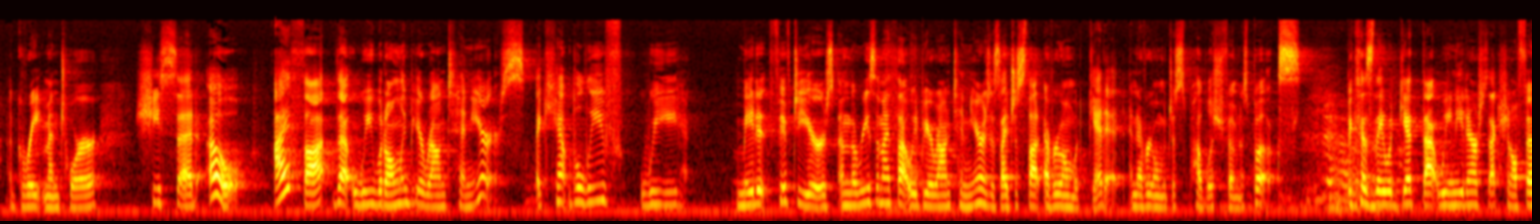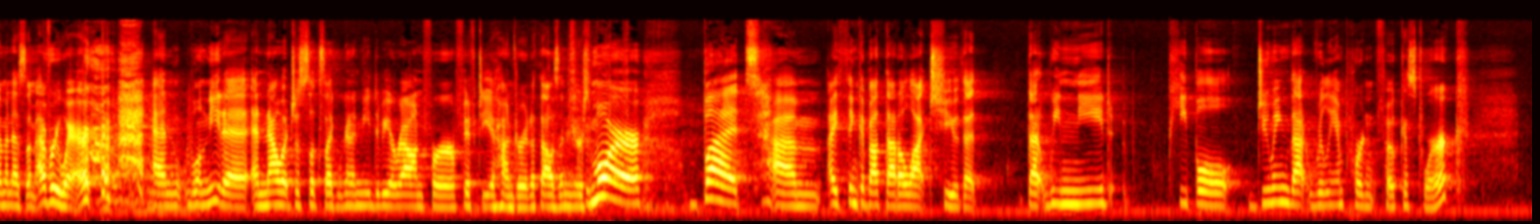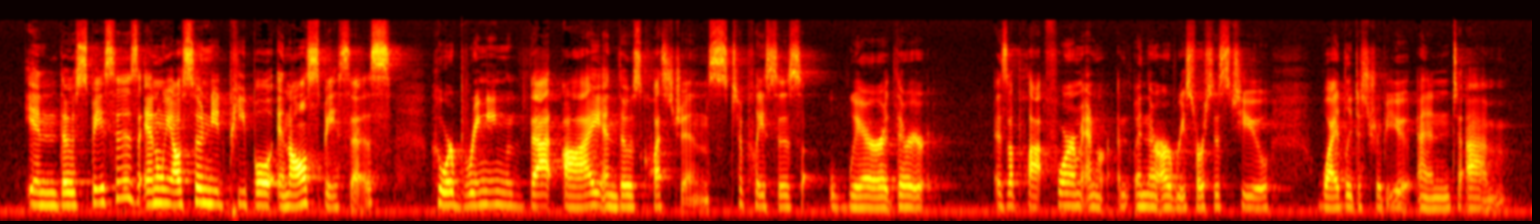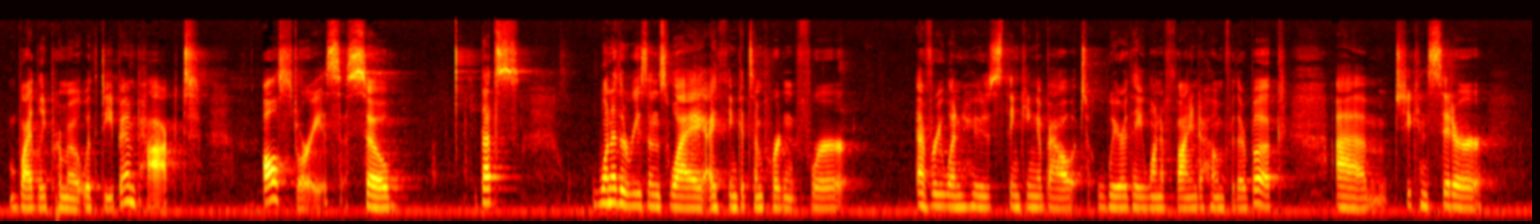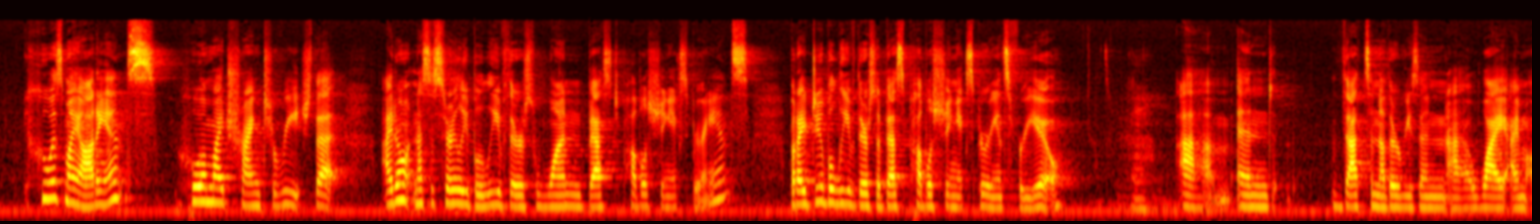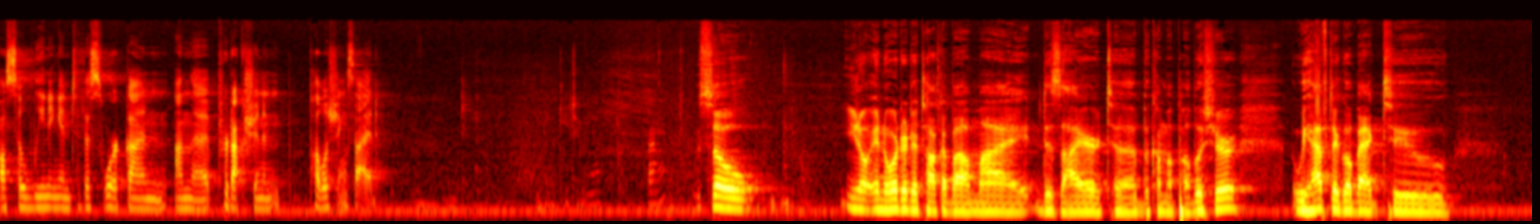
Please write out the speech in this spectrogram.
a great mentor. She said, Oh, I thought that we would only be around 10 years. I can't believe we made it 50 years. And the reason I thought we'd be around 10 years is I just thought everyone would get it and everyone would just publish feminist books because they would get that we need intersectional feminism everywhere and we'll need it. And now it just looks like we're going to need to be around for 50, 100, 1,000 years more. But um, I think about that a lot too that, that we need people doing that really important focused work in those spaces. And we also need people in all spaces who are bringing that eye and those questions to places where there is a platform and, and there are resources to widely distribute and um, widely promote with deep impact all stories. So that's one of the reasons why I think it's important for everyone who's thinking about where they want to find a home for their book um, to consider who is my audience? Who am I trying to reach? That I don't necessarily believe there's one best publishing experience, but I do believe there's a best publishing experience for you. Um, and that's another reason uh, why I'm also leaning into this work on, on the production and publishing side. Thank you, Jamia. So, you know, in order to talk about my desire to become a publisher, we have to go back to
